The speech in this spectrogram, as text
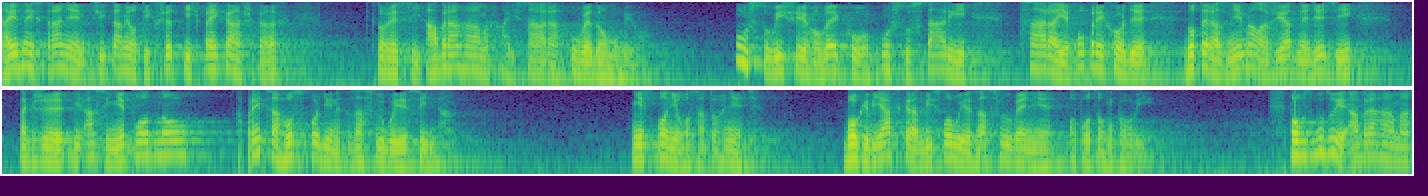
Na jednej strane čítame o tých všetkých prekážkach, ktoré si Abraham aj Sára uvedomujú. Už sú vyššieho veku, už sú starí, Sára je po prechode, doteraz nemala žiadne deti, takže je asi neplodnou a predsa hospodin zasľubuje syna. Nesplnilo sa to hneď. Boh viackrát vyslovuje zasľúbenie o potomkovi. Povzbudzuje Abraháma,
